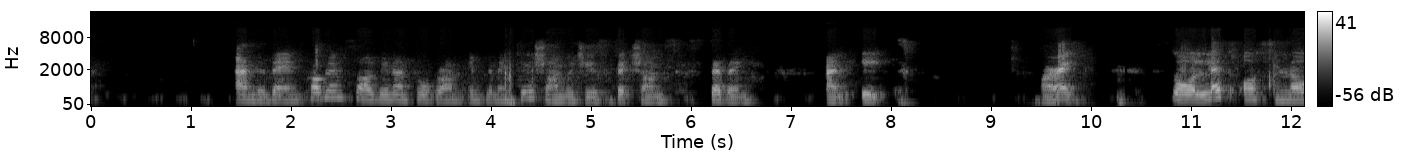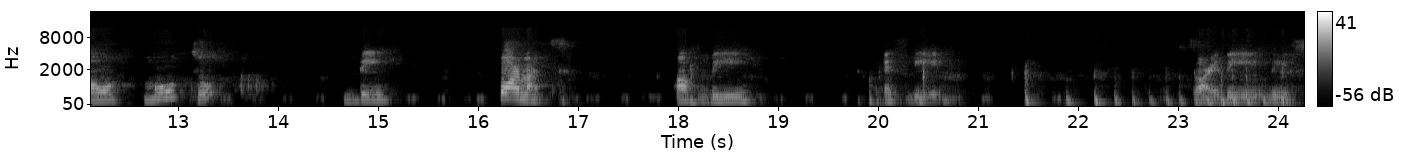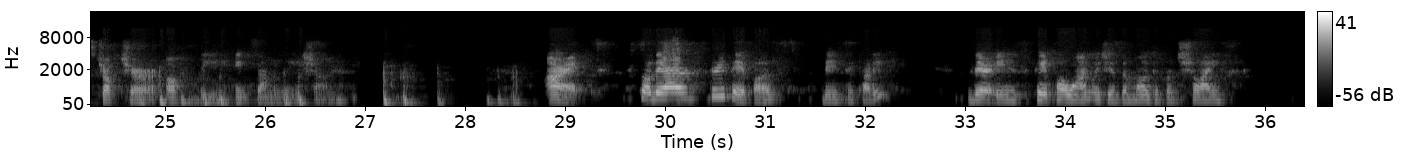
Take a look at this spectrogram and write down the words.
And then problem solving and program implementation, which is sections seven and 8. All right, so let us now move to the format of the SBA. Sorry, the, the structure of the examination. All right, so there are three papers, basically. There is paper one, which is the multiple choice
